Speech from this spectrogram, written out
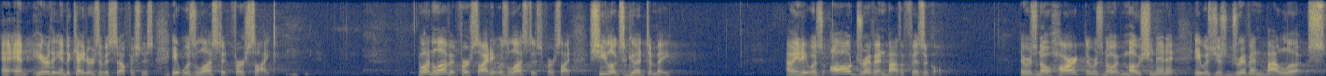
And, and here are the indicators of his selfishness it was lust at first sight. It wasn't love at first sight, it was lust at first sight. She looks good to me. I mean, it was all driven by the physical. There was no heart, there was no emotion in it, it was just driven by looks.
